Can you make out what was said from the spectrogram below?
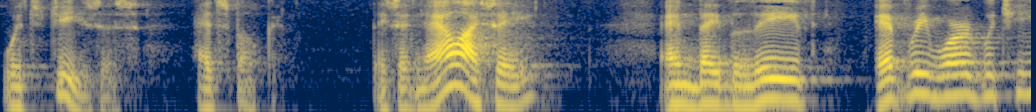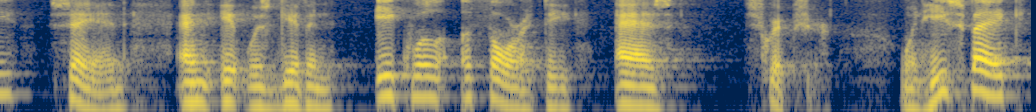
which Jesus had spoken. They said, Now I see. And they believed every word which he said, and it was given equal authority as scripture. When he spake,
